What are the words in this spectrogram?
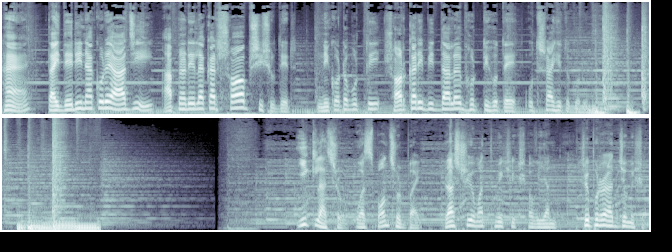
হ্যাঁ তাই দেরি না করে আজই আপনার এলাকার সব শিশুদের নিকটবর্তী সরকারি বিদ্যালয়ে ভর্তি হতে উৎসাহিত করুন। E classroom was sponsored by Rashtriya Madhyamik Shiksha অভিযান ত্রিপুরা রাজ্য মিশন।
